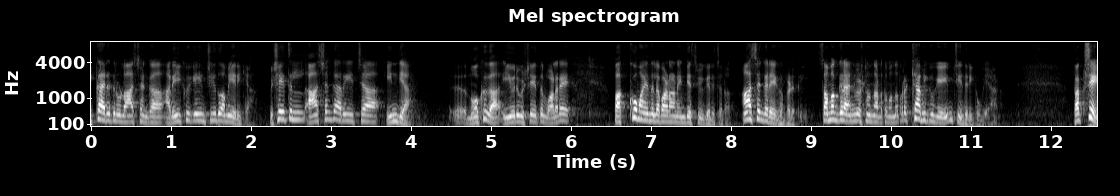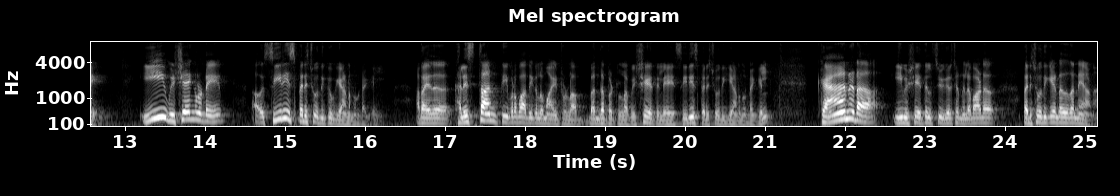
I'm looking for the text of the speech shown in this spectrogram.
ഇക്കാര്യത്തിലുള്ള ആശങ്ക അറിയിക്കുകയും ചെയ്തു അമേരിക്ക. വിഷയത്തിൽ ആശങ്ക അറിയിച്ച ഇന്ത്യ നോക്കുക ഈ ഒരു വിഷയത്തിൽ വളരെ പക്വമായ നിലപാടാണ് ഇന്ത്യ സ്വീകരിച്ചത്. ആശങ്ക രേഖപ്പെടുത്തി. സമഗ്ര അന്വേഷണം നടത്തുമെന്ന് പ്രഖ്യാപിക്കുകയും ചെയ്തിരിക്കുകയാണ്. പക്ഷേ ഈ വിഷയങ്ങളുടെ സീരീസ് പരിശോധിക്കുകയാണെന്നുണ്ടെങ്കിൽ അതായത് ഖലിസ്ഥാൻ തീവ്രവാദികളുമായിട്ടുള്ള ബന്ധപ്പെട്ടുള്ള വിഷയത്തിലെ സീരീസ് പരിശോധിക്കുകയാണെന്നുണ്ടെങ്കിൽ കാനഡ ഈ വിഷയത്തിൽ സ്വീകരിച്ച നിലപാട് പരിശോധിക്കേണ്ടത് തന്നെയാണ്.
